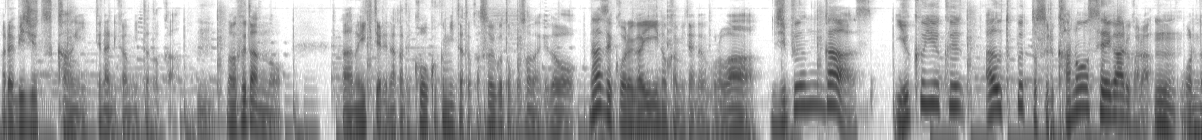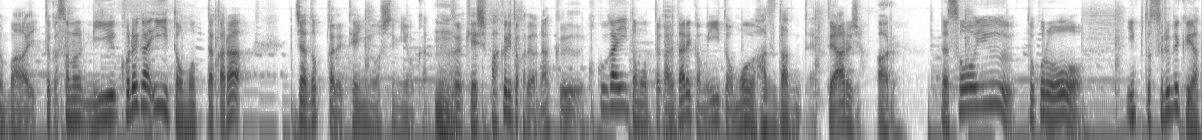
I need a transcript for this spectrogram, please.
あるいは美術館行って何か見たとか、うん。まあ、普段のあの生きてる中で広告見たとかそういうこともそうだけどなぜこれがいいのかみたいなところは自分がゆくゆくアウトプットする可能性があるから、うん。俺の場合。とかその理由これがいいと思ったからじゃあどっかで転用してみようか、うん。それ決してパクリとかではなくここがいいと思ったから誰かもいいと思うはずだみたいなってあるじゃん。ある。だそういうところをインプットするべくやっ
